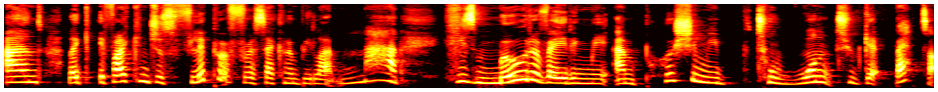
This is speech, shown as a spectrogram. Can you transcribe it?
And, like, if I can just flip it for a second and be like, man, he's motivating me and pushing me to want to get better.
